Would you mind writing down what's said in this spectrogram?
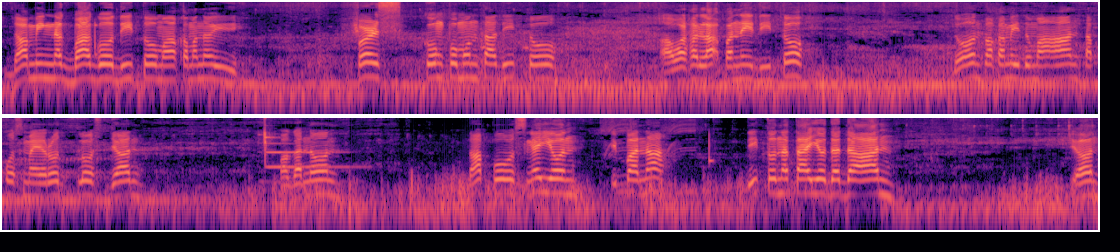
daming nagbago dito mga kamanoy. First kung pumunta dito uh, wala pa ni dito. Doon pa kami dumaan tapos may road close diyan. Pag ganun. Tapos ngayon iba na dito na tayo dadaan. Yon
